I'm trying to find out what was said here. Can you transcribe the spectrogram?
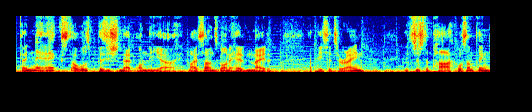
Okay, next I will just position that on the. Uh, my son's gone ahead and made a, a piece of terrain. It's just a park or something.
